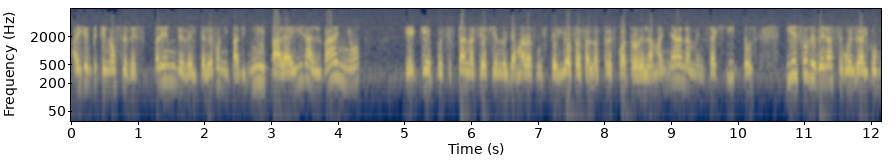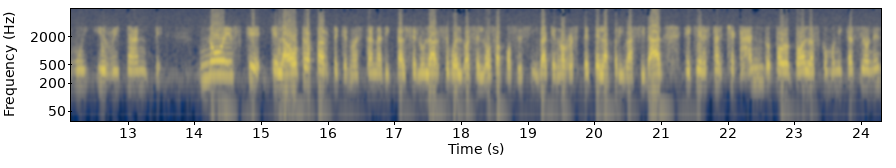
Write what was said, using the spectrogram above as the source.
Hay gente que no se desprende del teléfono ni para, ni para ir al baño, que, que pues están así haciendo llamadas misteriosas a las 3, 4 de la mañana, mensajitos, y eso de veras se vuelve algo muy irritante. No es que, que la otra parte que no es tan adicta al celular se vuelva celosa, posesiva, que no respete la privacidad, que quiere estar checando todo, todas las comunicaciones,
